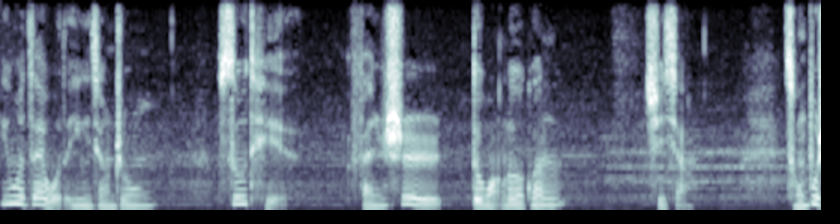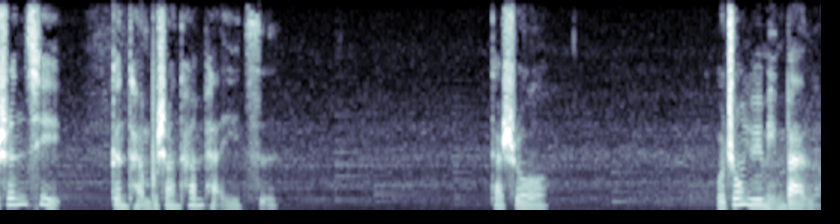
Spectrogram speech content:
因为在我的印象中，苏铁凡事都往乐观去想。从不生气，更谈不上摊牌一词。他说：“我终于明白了，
